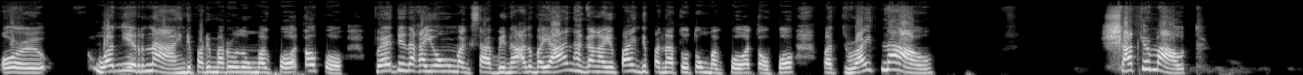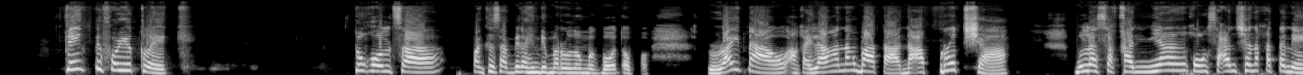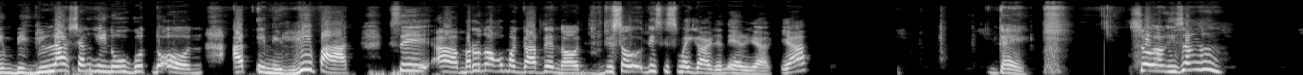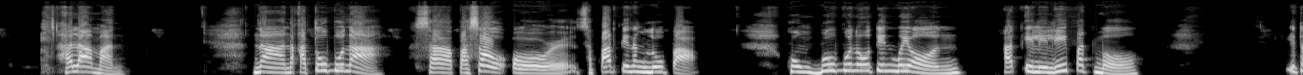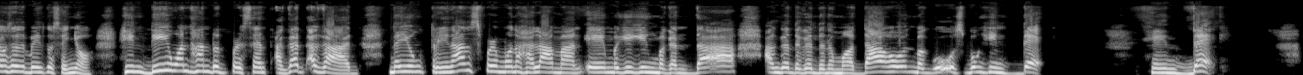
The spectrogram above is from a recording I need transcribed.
or one year na, hindi pa rin marunong magpo at opo, pwede na kayong magsabi na, ano ba yan, hanggang ngayon pa, hindi pa natutong magpo at opo. But right now, shut your mouth, think before you click, tungkol sa pagsasabi na hindi marunong magpo at opo. Right now, ang kailangan ng bata, na-approach siya mula sa kanyang kung saan siya nakatanim, bigla siyang hinugot doon at inilipat. Kasi ah, marunong ako mag-garden, no? So, this is my garden area. Yeah? Okay. So, ang isang halaman na nakatubo na sa paso or sa parte ng lupa, kung bubunutin mo yon at ililipat mo, ito ang sasabihin ko sa inyo, hindi 100% agad-agad na yung transfer mo na halaman eh magiging maganda, ang ganda-ganda ng mga dahon, mag-uusbong, hindi. Hindi.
